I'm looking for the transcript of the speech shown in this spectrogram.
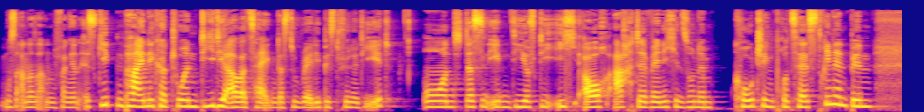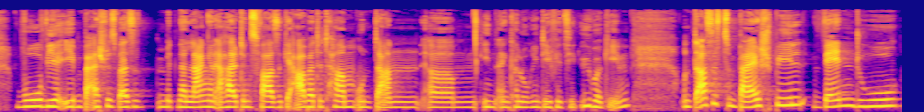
ich muss anders anfangen. Es gibt ein paar Indikatoren, die dir aber zeigen, dass du ready bist für eine Diät. Und das sind eben die, auf die ich auch achte, wenn ich in so einem Coaching-Prozess drinnen bin, wo wir eben beispielsweise mit einer langen Erhaltungsphase gearbeitet haben und dann ähm, in ein Kaloriendefizit übergehen. Und das ist zum Beispiel, wenn du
